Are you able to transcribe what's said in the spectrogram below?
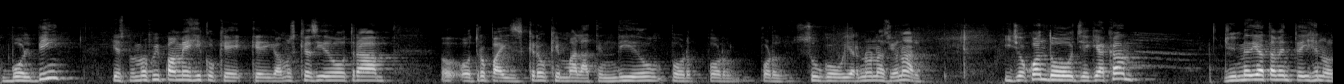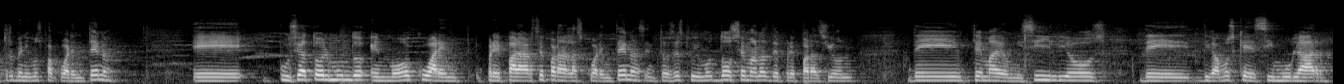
volví y después me fui para México, que, que, digamos que ha sido otra, otro país creo que mal atendido por, por, por su gobierno nacional. Y yo cuando llegué acá, yo inmediatamente dije, nosotros venimos para cuarentena. Eh, puse a todo el mundo en modo prepararse para las cuarentenas. Entonces tuvimos dos semanas de preparación de tema de domicilios, de digamos que simular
